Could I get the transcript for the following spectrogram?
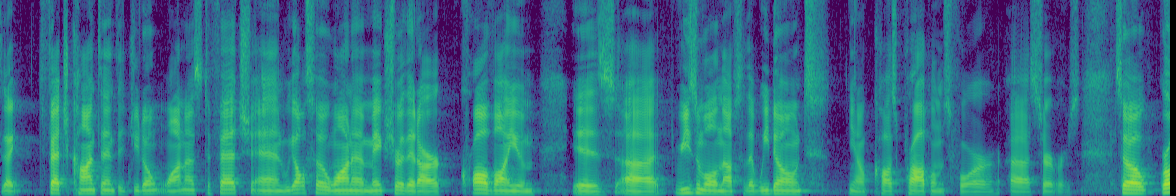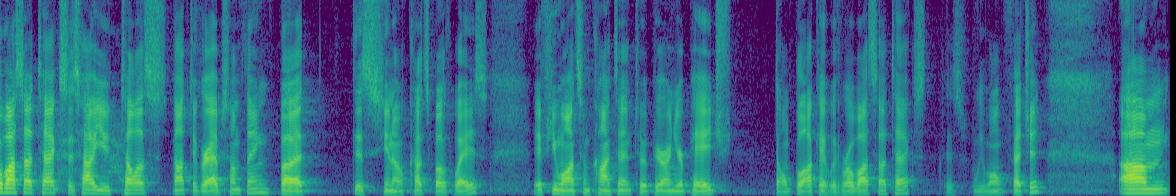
like fetch content that you don't want us to fetch, and we also want to make sure that our crawl volume is uh, reasonable enough so that we don't you know, cause problems for uh, servers. So robots.txt is how you tell us not to grab something, but this, you know, cuts both ways. If you want some content to appear on your page, don't block it with robots.txt because we won't fetch it. Um,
